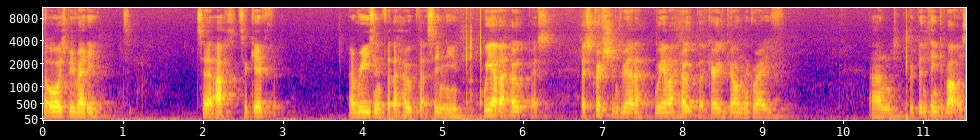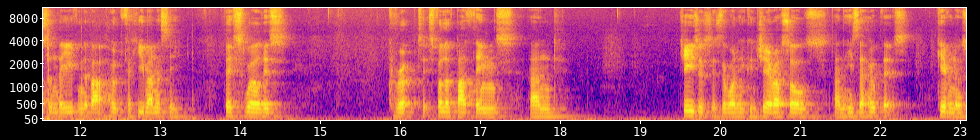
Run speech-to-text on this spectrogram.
to always be ready to ask, to give a reason for the hope that's in you. We have a hope as, as Christians. We have a, we have a hope that goes beyond the grave. And we've been thinking about on Sunday evening about hope for humanity. This world is corrupt, it's full of bad things, and Jesus is the one who can cheer our souls, and He's the hope that's given us.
